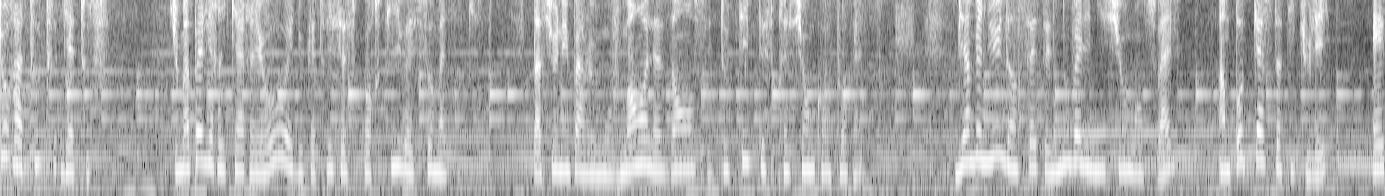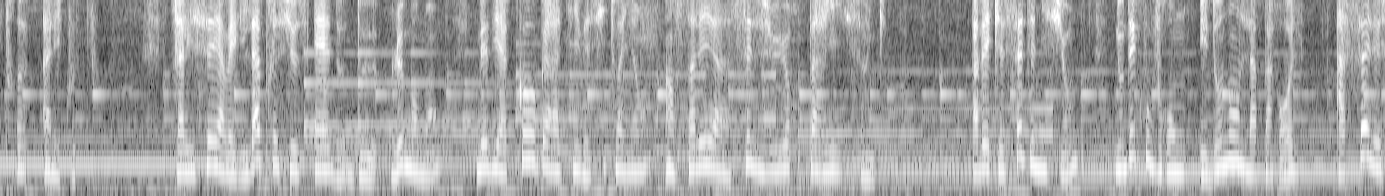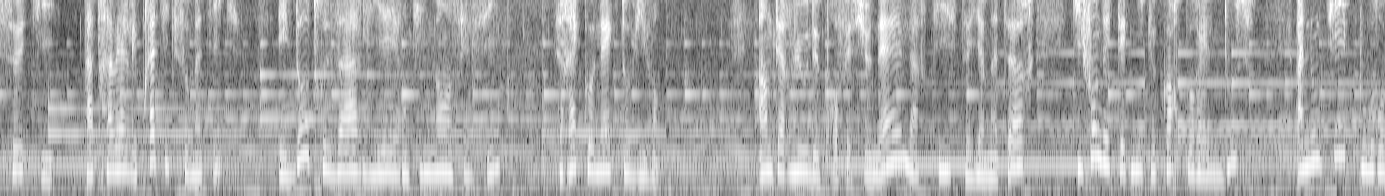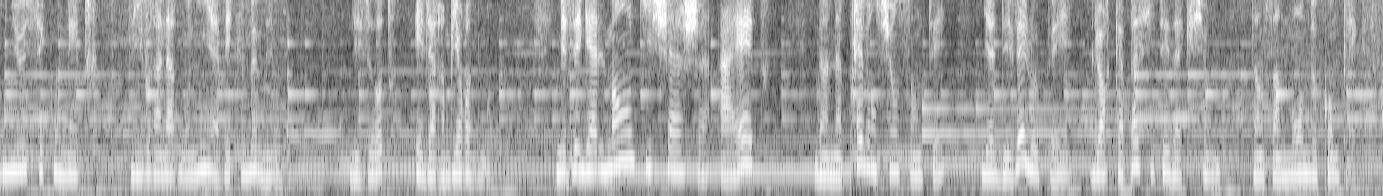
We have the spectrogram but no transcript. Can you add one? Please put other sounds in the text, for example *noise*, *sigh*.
Bonjour à toutes et à tous. Je m'appelle Erika Réo, éducatrice sportive et somatique. Passionnée par le mouvement, la danse et tout type d'expression corporelle. Bienvenue dans cette nouvelle émission mensuelle, un podcast intitulé Être à l'écoute. Réalisé avec la précieuse aide de Le Moment, média coopérative et citoyen installé à Césure, Paris 5. Avec cette émission, nous découvrons et donnons la parole à celles et ceux qui, à travers les pratiques somatiques et d'autres arts liés intimement à celles-ci, se reconnectent au vivant. Interviews de professionnels, artistes et amateurs qui font des techniques corporelles douces, un outil pour mieux se connaître, vivre en harmonie avec eux-mêmes, les autres et leur environnement, mais également qui cherchent à être dans la prévention santé et à développer leur capacité d'action dans un monde complexe.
